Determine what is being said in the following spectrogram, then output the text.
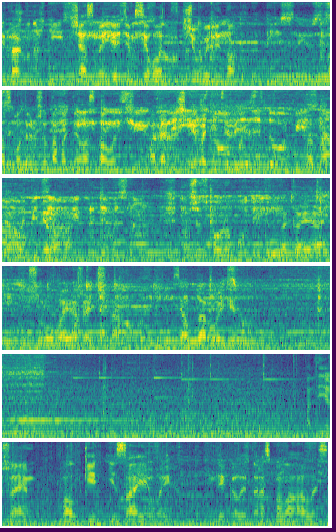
Итак, сейчас мы едем в село Чувылино. Посмотрим, что там от него осталось. У меня личные водители есть. Наталья Владимировна. Такая суровая женщина. Вся в дороге. Подъезжаем к балке Исаевой, где когда-то располагалось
